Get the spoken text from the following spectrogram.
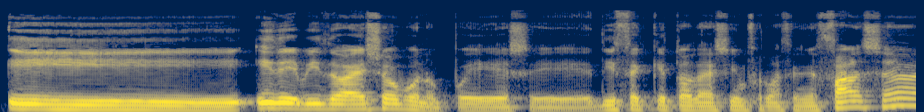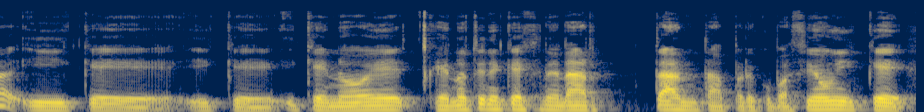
Y, debido a eso, bueno, pues eh, dice que toda esa información es falsa y que, y que, y que, no, es, que no tiene que generar tanta preocupación y que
